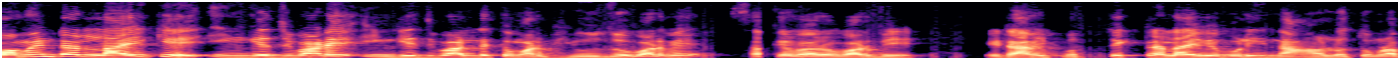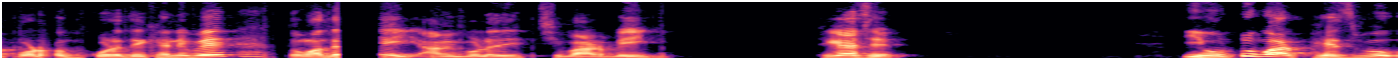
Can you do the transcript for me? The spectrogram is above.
কমেন্ট আর লাইকে ইংগেজ বাড়ে ইংগেজ বাড়লে তোমার ভিউজও বাড়বে সাবস্ক্রাইবারও বাড়বে। এটা আমি প্রত্যেকটা লাইভে বলি, না হলেও তোমরা পরব করে দেখে নেবে। তোমাদের আমি বলে দিচ্ছি বাড়বেই। ঠিক আছে? ইউটিউব আর ফেসবুক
